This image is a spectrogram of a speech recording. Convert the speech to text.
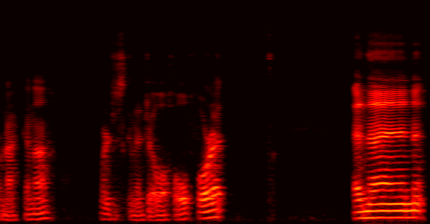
we're not gonna, we're just gonna drill a hole for it. And then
